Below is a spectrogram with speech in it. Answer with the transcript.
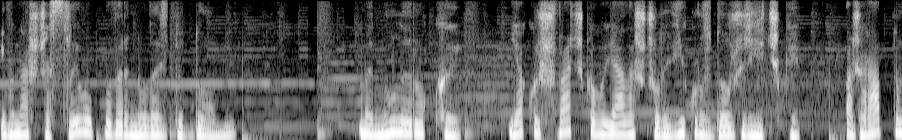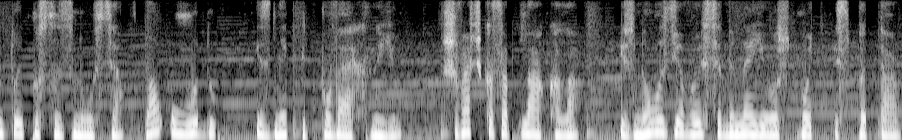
і вона щасливо повернулась додому. Минули роки. Якось швачка гуляла з чоловіком вздовж річки, аж раптом той послизнувся, впав у воду і зник під поверхнею. Швачка заплакала, і знову з'явився до неї Господь і спитав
